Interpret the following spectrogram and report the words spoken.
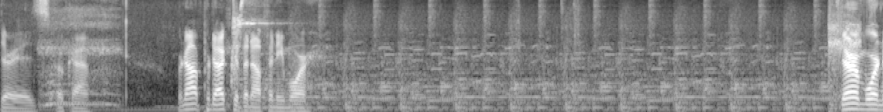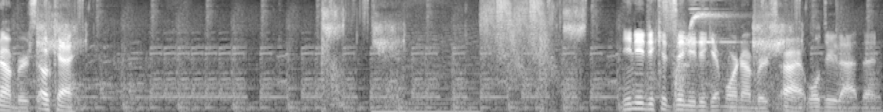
There is. Okay. We're not productive enough anymore. There are more numbers. Okay. You need to continue to get more numbers. All right, we'll do that then.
